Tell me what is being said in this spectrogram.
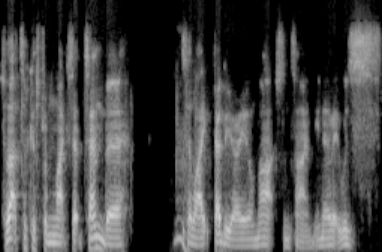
So that took us from like September to like February or March sometime. You know, it was.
